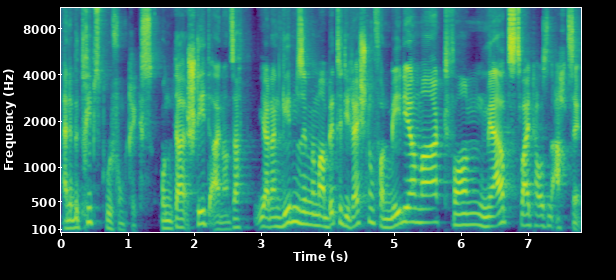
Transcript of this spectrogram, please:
eine Betriebsprüfung kriegst und da steht einer und sagt, ja, dann geben Sie mir mal bitte die Rechnung von Mediamarkt von März 2018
